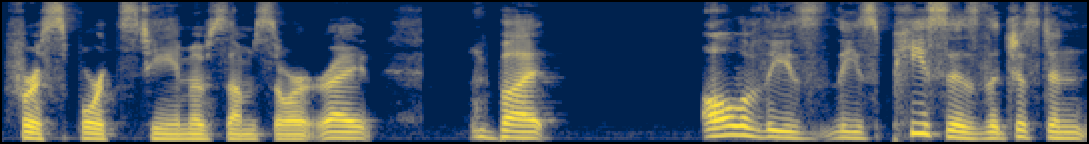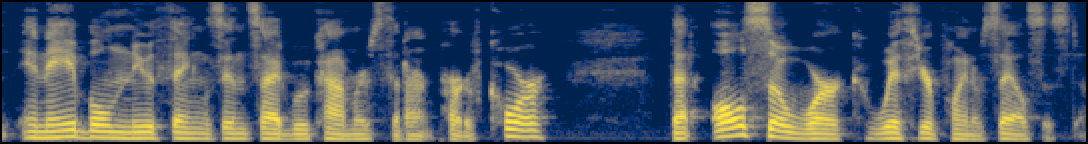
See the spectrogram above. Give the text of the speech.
for a sports team of some sort, right? But all of these these pieces that just enable new things inside WooCommerce that aren't part of core, that also work with your point of sale system.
